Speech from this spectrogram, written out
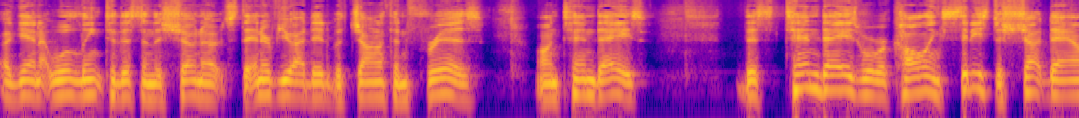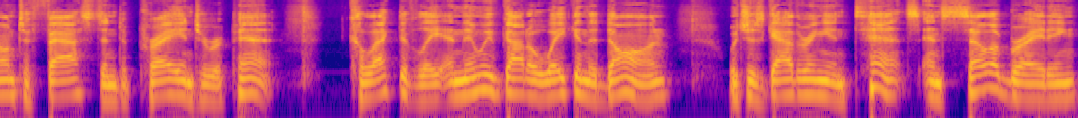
again, we'll link to this in the show notes. The interview I did with Jonathan Friz on 10 days. This 10 days where we're calling cities to shut down, to fast, and to pray and to repent collectively. And then we've got Awaken the Dawn, which is gathering in tents and celebrating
